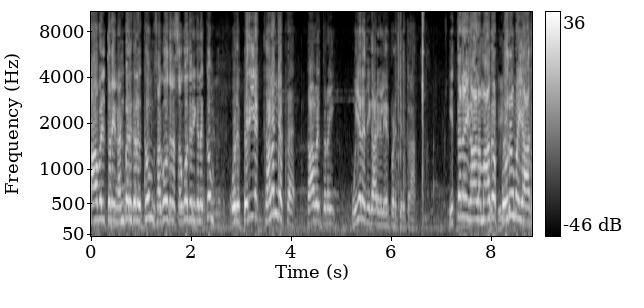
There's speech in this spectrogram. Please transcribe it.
காவல்துறை நண்பர்களுக்கும் சகோதர சகோதரிகளுக்கும் ஒரு பெரிய களங்கத்தை காவல்துறை உயர் அதிகாரிகள் ஏற்படுத்தியிருக்கிறாங்க. இத்தனை காலமாக பொறுமையாக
